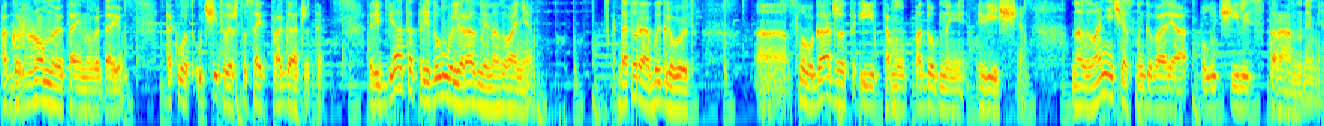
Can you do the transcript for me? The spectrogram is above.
огромную тайну выдаю. Так вот, учитывая, что сайт про гаджеты, ребята придумывали разные названия, которые обыгрывают э, слово гаджет и тому подобные вещи. Названия, честно говоря, получились странными.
